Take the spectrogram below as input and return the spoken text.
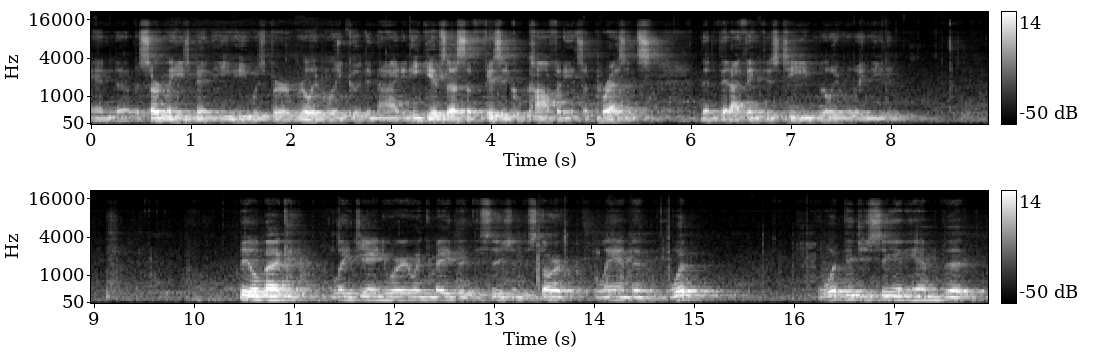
and uh, but certainly he's been he, he was very really really good tonight, and he gives us a physical confidence, a presence that, that I think this team really really needed. Bill, back late January, when you made the decision to start Landen, what, what did you see in him that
